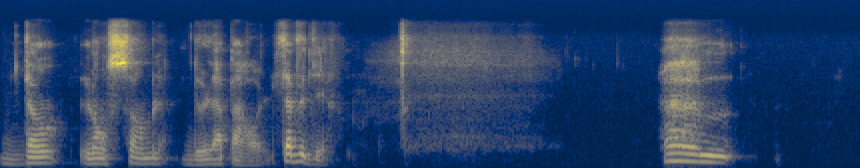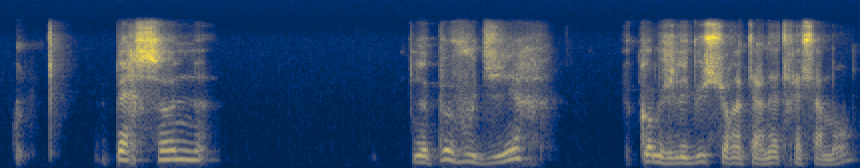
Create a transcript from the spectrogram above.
dans l'ensemble de la parole. Ça veut dire hem personne ne peut vous dire, comme je l'ai vu sur internet récemment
